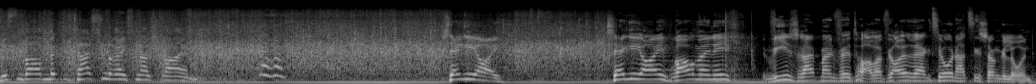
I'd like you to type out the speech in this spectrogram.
Müssen wir mit dem Taschenrechner schreiben. Schenke ich euch. Schenke ich euch, brauchen wir nicht. Wie schreibt man Feuilleton? Aber für eure Reaktion hat es sich schon gelohnt.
